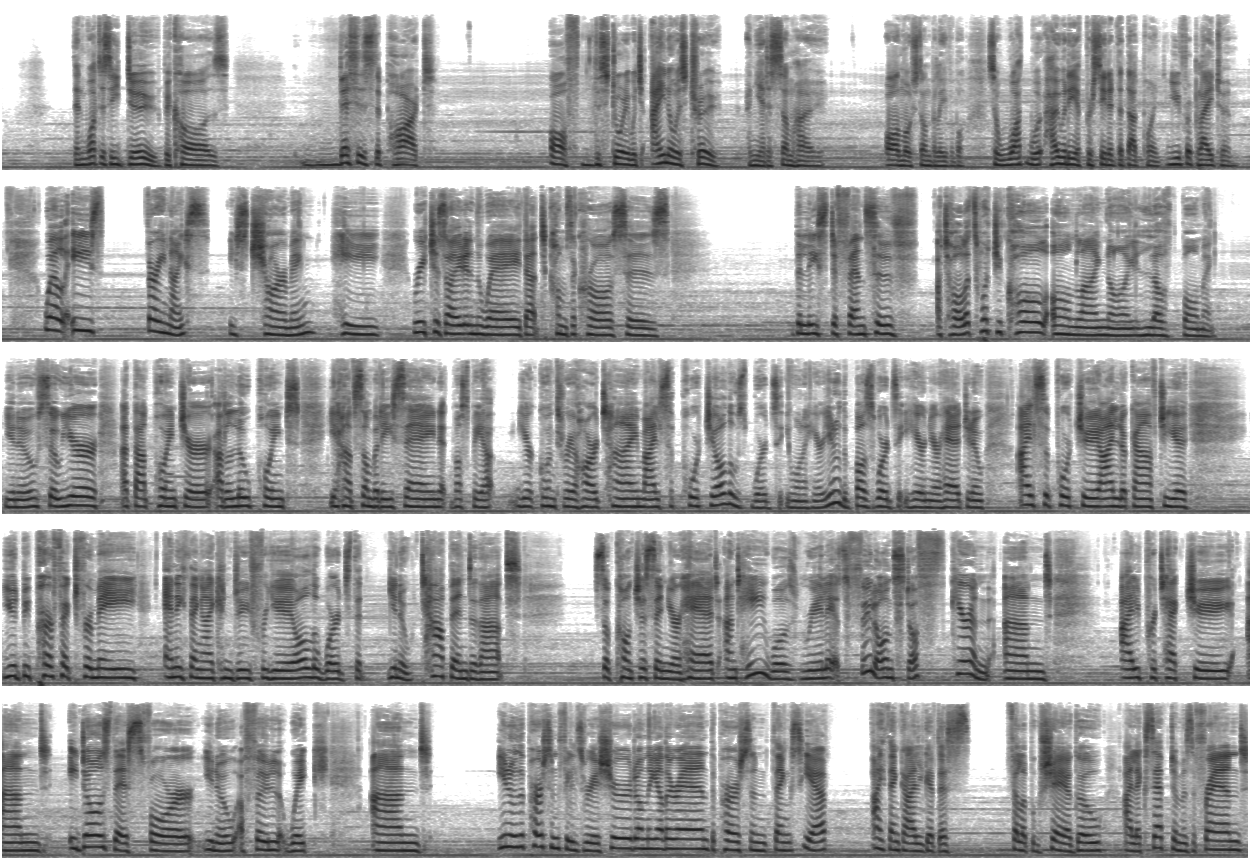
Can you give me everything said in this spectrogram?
Then what does he do? Because this is the part of the story which I know is true and yet is somehow almost unbelievable. So what how would he have proceeded at that point? You've replied to him. Well, he's very nice. He's charming. he reaches out in the way that comes across as the least defensive at all. It's what you call online now love bombing. You know, so you're at that point, you're at a low point. You have somebody saying it must be a, you're going through a hard time. I'll support you. All those words that you want to hear. You know, the buzzwords that you hear in your head. You know, I'll support you. I'll look after you. You'd be perfect for me. Anything I can do for you. All the words that, you know, tap into that subconscious in your head. And he was really, it's full on stuff, Ciarán. And I'll protect you. And he does this for, you know, a full week. And, you know, the person feels reassured on the other end. The person thinks, yeah, I think I'll give this Philip O'Shea a go. I'll accept him as a friend.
